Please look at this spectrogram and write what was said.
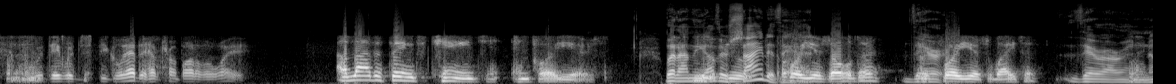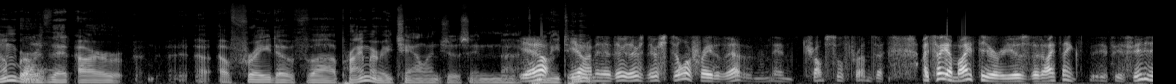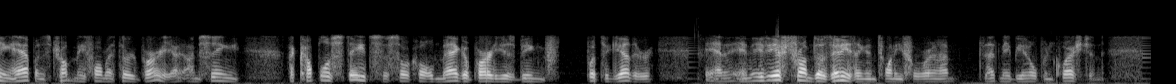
and they would be glad to have Trump out of the way. A lot of things change in four years. But on the You- other you- side of that, four years older, there- four years wiser. there are a number right. that are uh, afraid of uh, primary challenges in uh, Yeah, 22. yeah. I mean, they're they're, they're still afraid of that, and, and Trump still threatens that. I tell you, my theory is that I think if, if anything happens, Trump may form a third party. I, I'm seeing a couple of states, the so-called MAGA party, is being put together, and and if, if Trump does anything in 24, and I, that may be an open question.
